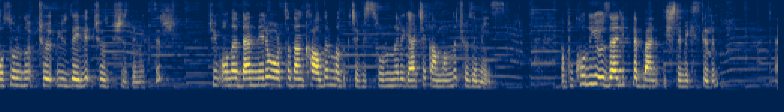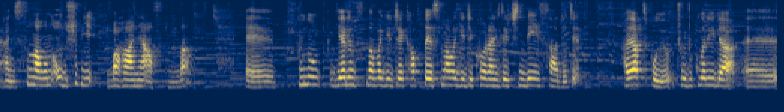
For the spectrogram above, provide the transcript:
o sorunu çö- %50 çözmüşüz demektir. Çünkü o nedenleri ortadan kaldırmadıkça biz sorunları gerçek anlamda çözemeyiz. Bu konuyu özellikle ben işlemek istedim. Hani sınavın oluşu bir bahane aslında. Ee, bunu yarın sınava girecek, haftaya sınava girecek öğrenciler için değil sadece hayat boyu çocuklarıyla e,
